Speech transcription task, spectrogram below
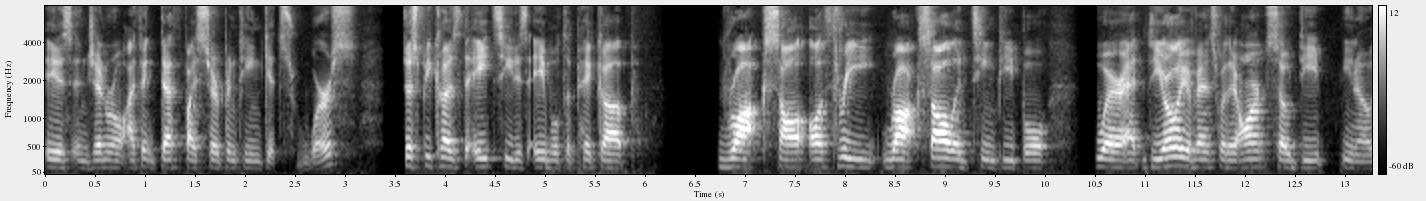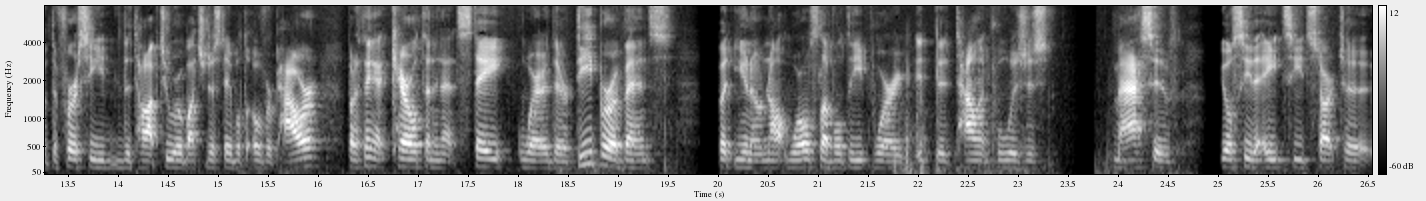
is in general, I think Death by Serpentine gets worse, just because the eight seed is able to pick up rock all three rock solid team people. Where at the earlier events where they aren't so deep, you know, the first seed, the top two robots are just able to overpower. But I think at Carrollton and at State, where they're deeper events, but you know, not worlds level deep, where it, the talent pool is just massive, you'll see the eight seeds start to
